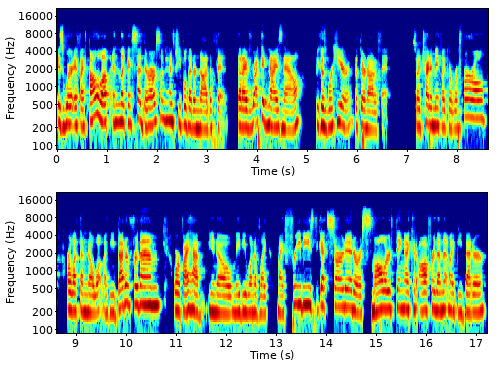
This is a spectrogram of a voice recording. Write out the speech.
is where if I follow up, and like I said, there are sometimes people that are not a fit that I've recognized now because we're here that they're not a fit. So I try to make like a referral or let them know what might be better for them. Or if I have, you know, maybe one of like my freebies to get started or a smaller thing I could offer them that might be better.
